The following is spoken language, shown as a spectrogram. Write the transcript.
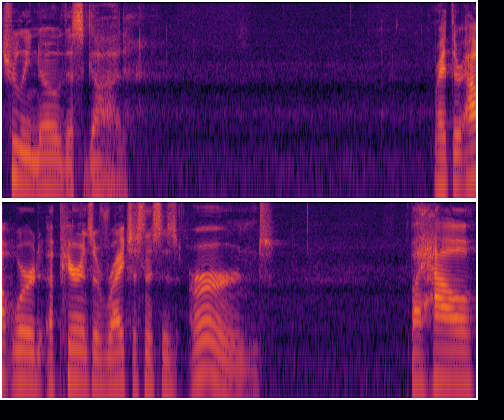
truly know this God right? Their outward appearance of righteousness is earned by how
